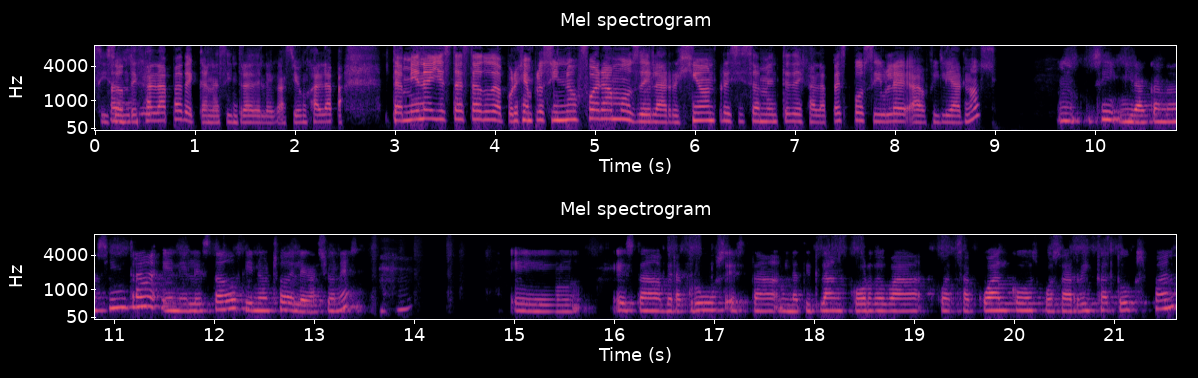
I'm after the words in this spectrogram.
si son de Jalapa, de Canacintra Delegación Jalapa. También ahí está esta duda, por ejemplo, si no fuéramos de la región precisamente de Jalapa, ¿es posible afiliarnos? Mm, sí, mira, Canacintra en el estado tiene ocho delegaciones. Em, está Veracruz, está Minatitlán, Córdoba, Coatzacoalcos, Poza Rica, Tuxpan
